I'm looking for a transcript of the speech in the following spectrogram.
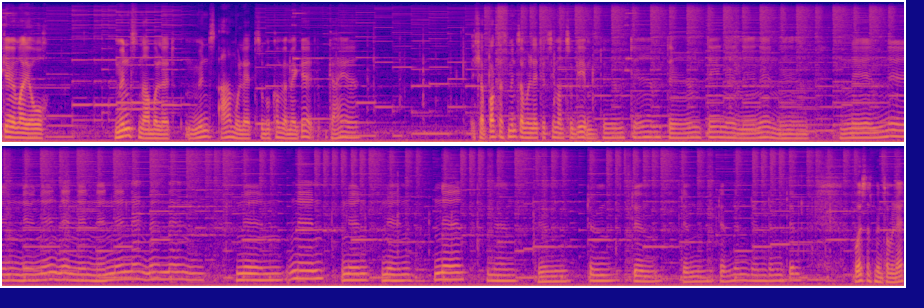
Gehen wir mal hier hoch. Münzenamulett. Münzamulett. So bekommen wir mehr Geld. Geil. Ich hab Bock, das Münzamulett jetzt jemand zu geben. Wo ist das Münzamulett?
